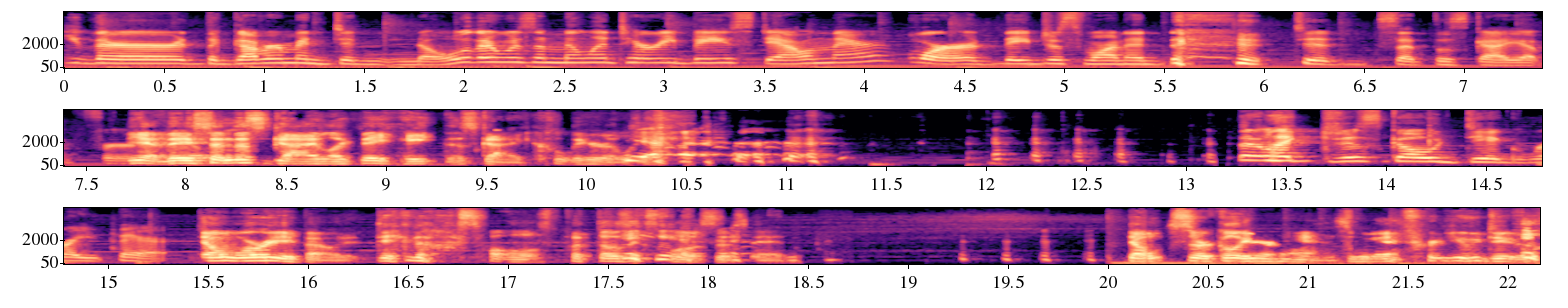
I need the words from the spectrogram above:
either the government didn't know there was a military base down there, or they just wanted to set this guy up for. Yeah, they send this guy like they hate this guy clearly. Yeah. They're like, just go dig right there. Don't worry about it. Dig those holes. Put those explosives in. Don't circle your hands. Whatever you do.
